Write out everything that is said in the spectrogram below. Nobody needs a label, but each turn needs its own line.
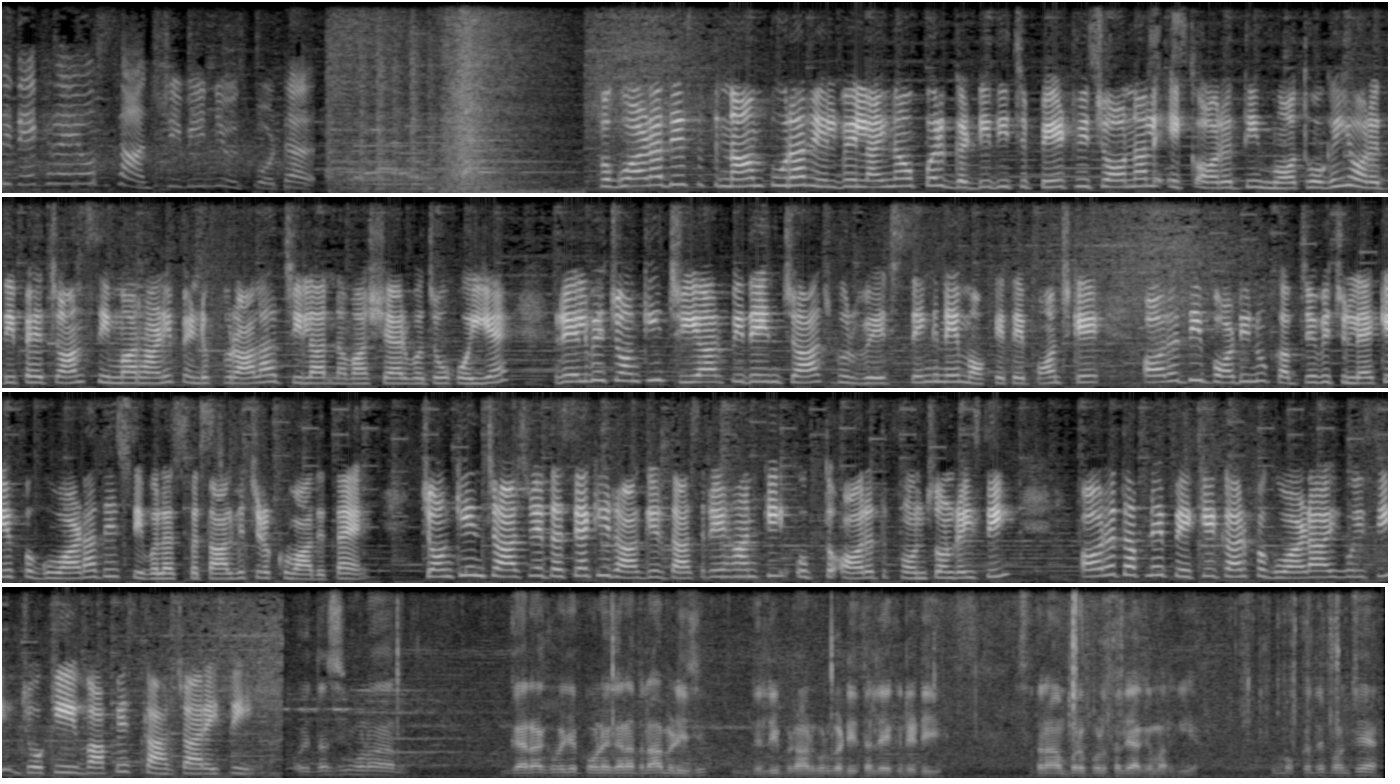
ਤੁਸੀਂ ਦੇਖ ਰਹੇ ਹੋ ਸਾਂਝ ਟੀਵੀ ਨਿਊਜ਼ ਪੋਰਟਲ।
ਫਗਵਾੜਾ ਦੇ ਸਤਨਾਮਪੁਰਾ ਰੇਲਵੇ ਲਾਈਨਾਂ ਉੱਪਰ ਗੱਡੀ ਦੀ ਚਪੇਟ ਵਿੱਚ ਆਉਣ ਨਾਲ ਇੱਕ ਔਰਤ ਦੀ ਮੌਤ ਹੋ ਗਈ। ਔਰਤ ਦੀ ਪਹਿਚਾਣ ਸੀਮਾ ਰਾਣੀ ਪਿੰਡ ਫੁਰਾਲਾ ਜ਼ਿਲ੍ਹਾ ਨਵਾਂ ਸ਼ਹਿਰ ਵਜੋਂ ਹੋਈ ਹੈ। ਰੇਲਵੇ ਚੌਂਕੀ ਜੀਆਰਪੀ ਦੇ ਇੰਚਾਰਜ ਗੁਰਵੇਜ ਸਿੰਘ ਨੇ ਮੌਕੇ ਤੇ ਪਹੁੰਚ ਕੇ ਔਰਤ ਦੀ ਬਾਡੀ ਨੂੰ ਕਬਜ਼ੇ ਵਿੱਚ ਲੈ ਕੇ ਫਗਵਾੜਾ ਦੇ ਸਿਵਲ ਹਸਪਤਾਲ ਵਿੱਚ ਰਖਵਾ ਦਿੱਤਾ ਹੈ। ਚੌਂਕੀ ਇੰਚਾਰਜ ਨੇ ਦੱਸਿਆ ਕਿ ਰਾਹਗੀਰ ਦੱਸ ਰਹੇ ਹਨ ਕਿ ਉਕਤ ਔਰਤ ਫੋਨ ਸੁਣ ਰਹੀ ਸੀ। ਔਰਤ ਆਪਣੇ ਪੇਕੇ ਘਰ ਫਗਵਾੜਾ ਆਈ ਹੋਈ ਸੀ ਜੋ ਕਿ ਵਾਪਸ ਘਰ ਜਾ ਰਹੀ ਸੀ।
ਉਹ ਇਦਾਂ ਸੀ ਹੁਣ 11 ਕੁ ਵਜੇ ਪੌਣੇ 11 ਤਲਾਹ ਮਿਲੀ ਸੀ। ਦਿੱਲੀ ਪਠਾਨਕੋਟ ਗੱਡੀ ਥੱਲੇ ਇੱਕ ਲੇਡੀ ਸਤਰਾਮਪੁਰ ਪੁਲ ਥੱਲੇ ਆ ਕੇ ਮਰ ਗਈ ਆ। ਮੌਕੇ ਤੇ ਪਹੁੰਚੇ ਆ।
